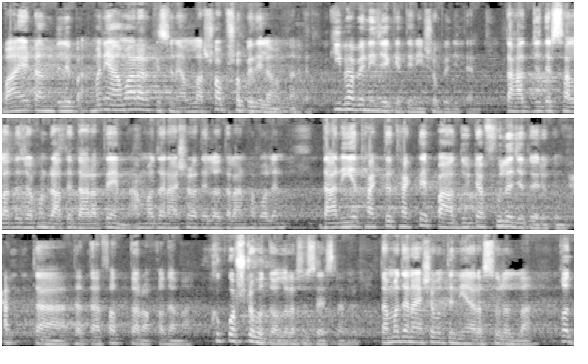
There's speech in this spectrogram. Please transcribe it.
বায়ে টান দিলে মানে আমার আর কিছু নেই, আল্লাহ, সব সঁপে দিলাম আপনার কাছে। কীভাবে নিজেকে তিনি সঁপে দিতেন? তাহাজ্জুদের সালাদে যখন রাতে দাঁড়াতেন আম্মাজান আশরাদুল্লাহ তালানহা বলেন, দাঁড়িয়ে থাকতে থাকতে পা দুইটা ফুলে যেত এরকম, হাত্তা তাতা ফত্তা রকদামা খুব কষ্ট হতো আল্লাহ রাসুল ইসলামের তাম্মাজান আয়সা বলতেন, ইয়া রাসূলুল্লাহ, কদ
